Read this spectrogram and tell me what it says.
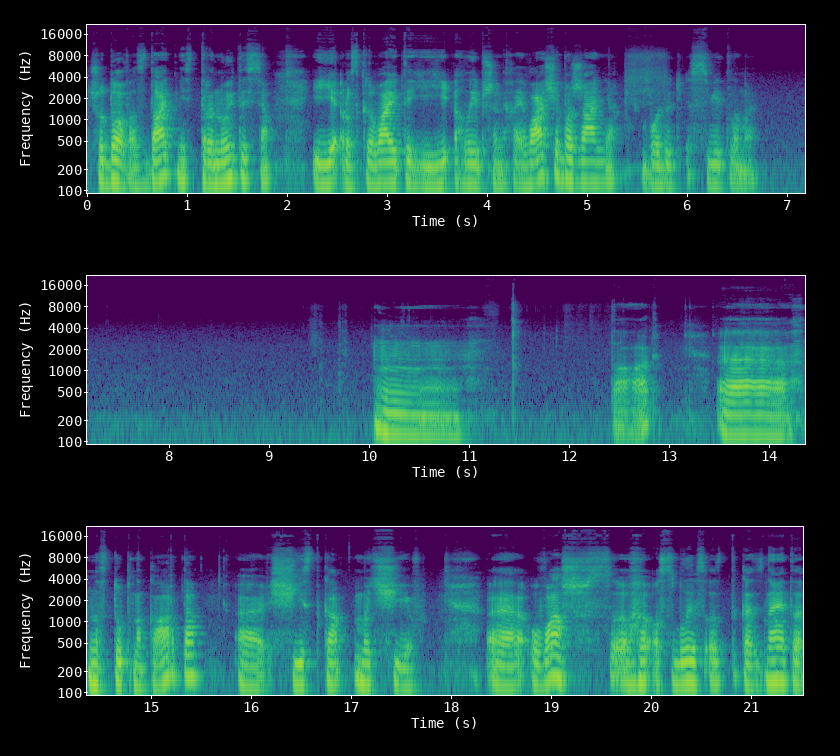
Чудова здатність, тренуйтеся і розкривайте її глибше. Нехай ваші бажання будуть світлими. Так. Е, наступна карта е, шістка мечів. Е, у вас особливо така, знаєте,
